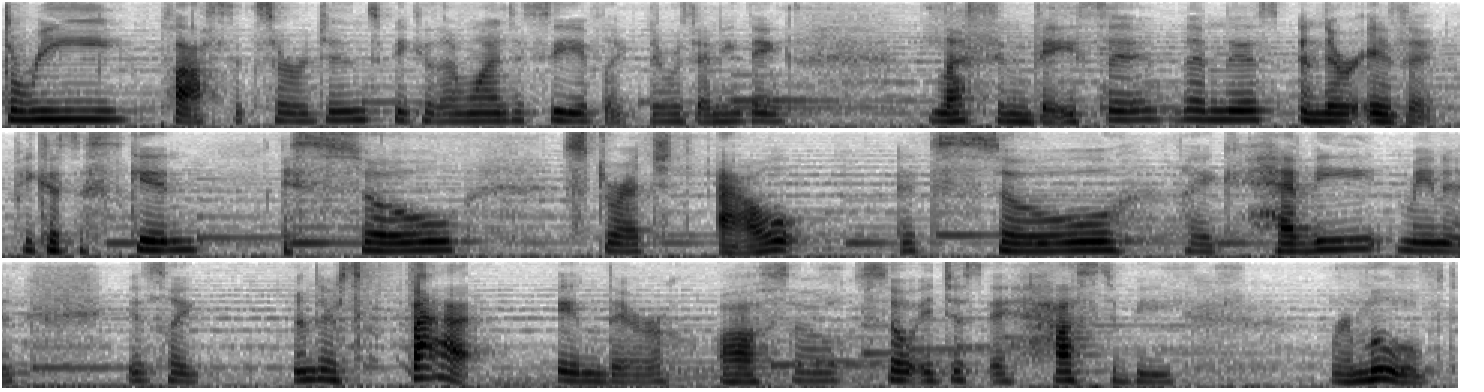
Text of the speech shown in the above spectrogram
three plastic surgeons because I wanted to see if like there was anything less invasive than this and there isn't because the skin is so stretched out. It's so like heavy. I mean, it, it's like, and there's fat in there also. So it just, it has to be removed.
